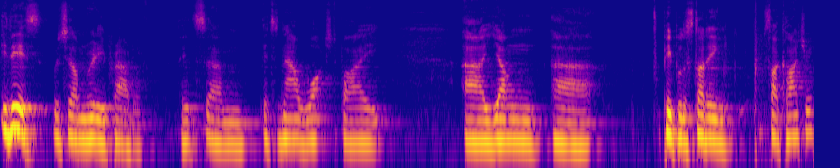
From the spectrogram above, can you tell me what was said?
It is, which I'm really proud of. It's, um, it's now watched by uh, young uh, people studying psychiatry.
